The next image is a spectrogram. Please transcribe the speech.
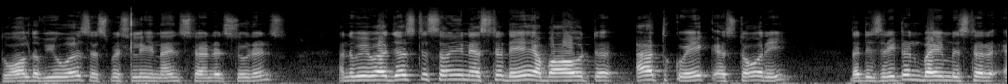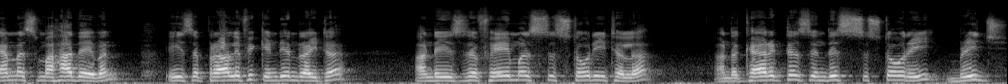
to all the viewers, especially 9th standard students. And we were just saying yesterday about uh, earthquake, a story that is written by Mr. M. S. Mahadevan. He is a prolific Indian writer and he is a famous storyteller. And the characters in this story Brij,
